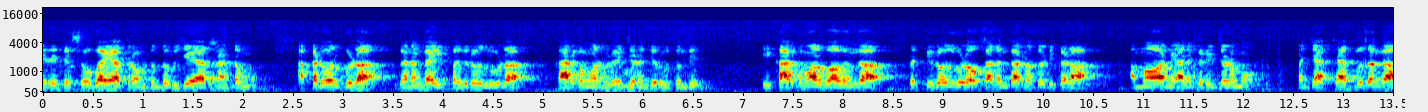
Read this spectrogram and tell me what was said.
ఏదైతే శోభాయాత్ర ఉంటుందో విజయయాత్ర అంటాము అక్కడి వరకు కూడా ఘనంగా ఈ పది రోజులు కూడా కార్యక్రమాలు నిర్వహించడం జరుగుతుంది. ఈ కార్యక్రమాల భాగంగా ప్రతిరోజు కూడా ఒక అలంకరణతో ఇక్కడ అమ్మవారిని అలంకరించడము మంచి అత్యద్భుతంగా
